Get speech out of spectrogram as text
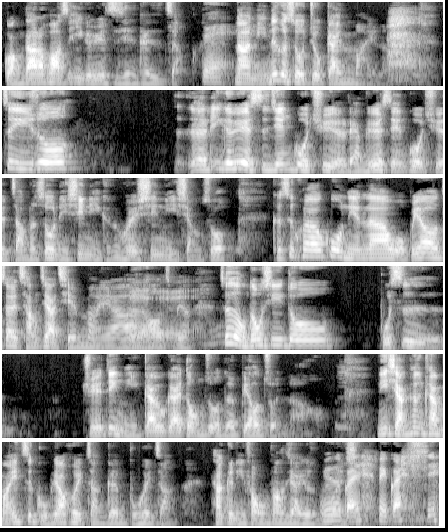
广大的话是一个月之前开始涨，对，那你那个时候就该买了。至于说，呃，一个月时间过去了，两个月时间过去了，涨的时候，你心里可能会心里想说，可是快要过年啦，我不要在长假前买啊，然后怎么样？这种东西都不是决定你该不该动作的标准啦。你想看看嘛，一只股票会涨跟不会涨。它跟你放不放假有什么关系？没关系，没关系，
